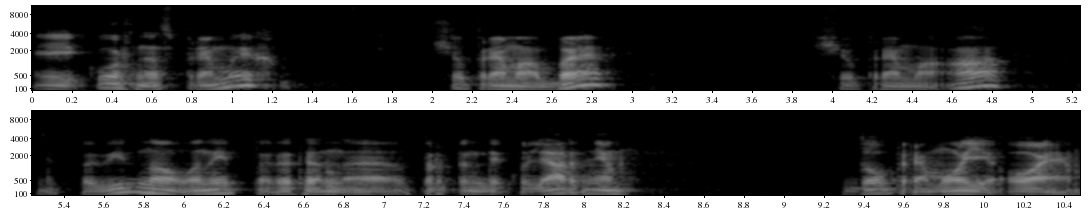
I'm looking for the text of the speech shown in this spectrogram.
І кожна з прямих, що пряма Б, що пряма А, відповідно, вони е, перпендикулярні до прямої ОМ.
